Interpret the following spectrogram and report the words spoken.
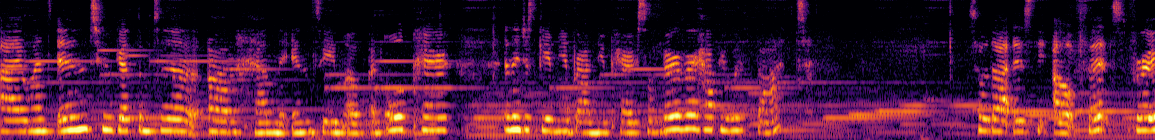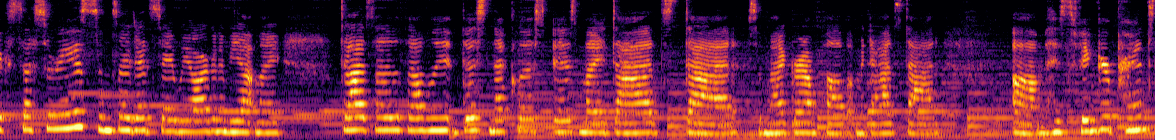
I went in to get them to um, hem the inseam of an old pair and they just gave me a brand new pair so I'm very very happy with that. So that is the outfit. For accessories, since I did say we are going to be at my dad's side of the family, this necklace is my dad's dad, so my grandpa but my dad's dad um, his fingerprint.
